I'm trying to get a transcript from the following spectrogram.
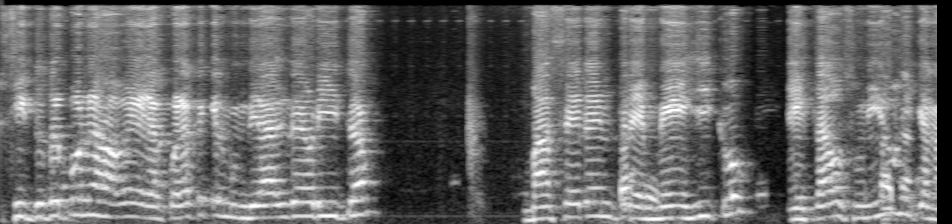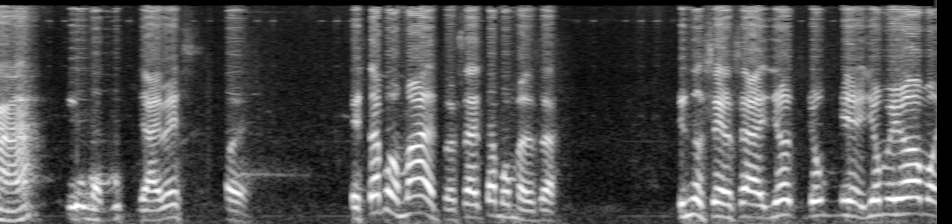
si tú te pones a ver, acuérdate que el mundial de ahorita va a ser entre México, Estados Unidos y Canadá. Ya ves, oye, estamos mal, pues, o sea, estamos mal, o sea, yo no sé, o sea, yo, yo, mira, yo me mo-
